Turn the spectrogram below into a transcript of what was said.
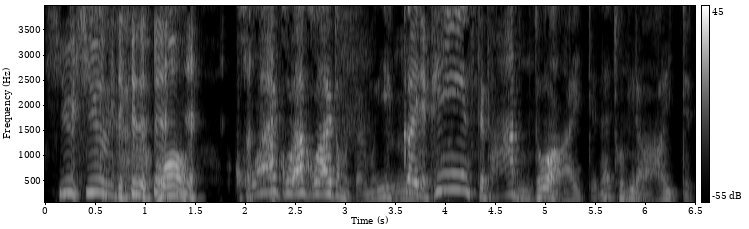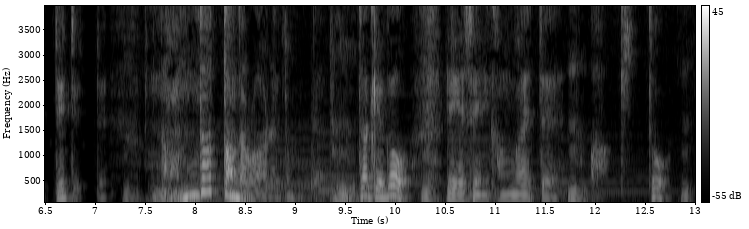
ヒューヒューみたいな。な。うん怖い怖い怖いと思ったら、もう一回でピーンつってバーンとドア開いてね、扉が開いて出てって、何だったんだろうあれと思って。うん。だけど、うん。冷静に考えて、うん。あ、きっとうん、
